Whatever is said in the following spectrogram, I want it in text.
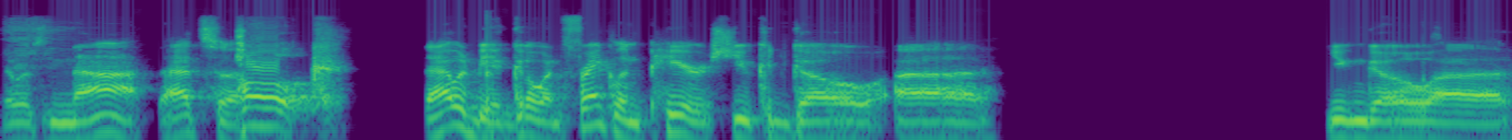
It was not. That's a. Hulk. That would be a go. And Franklin Pierce, you could go. Uh, you can go. Uh,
